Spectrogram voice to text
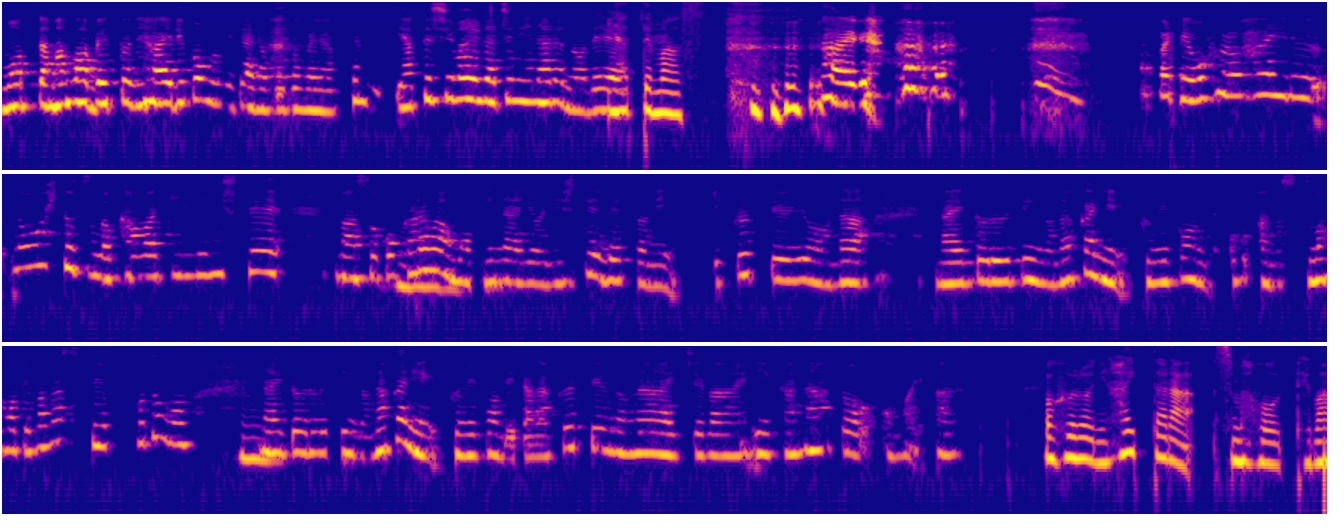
持ったままベッドに入り込むみたいなこともやっぱりやってしまいがちになるので。やってます。はい。やっぱりお風呂入るのを一つの皮切りにして、まあ、そこからはもう見ないようにしてベッドに行くっていうようなナイトルーティンの中に組み込んであのスマホを手放すっていうことも、うん、ナイトルーティンの中に組み込んでいただくっていうのが一番いいかなと思います。お風呂に入ったらスマホを手放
